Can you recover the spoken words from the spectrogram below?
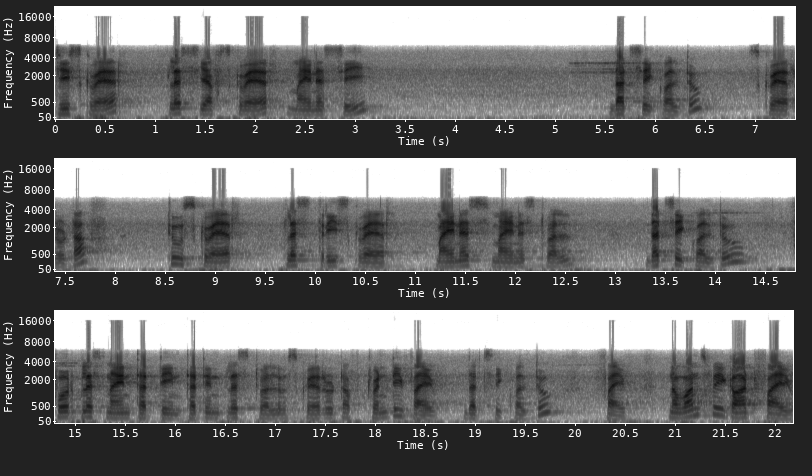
g square plus f square minus c. That's equal to square root of 2 square plus 3 square minus minus 12 that's equal to 4 plus 9 13 13 plus 12 square root of 25 that's equal to 5 now once we got 5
